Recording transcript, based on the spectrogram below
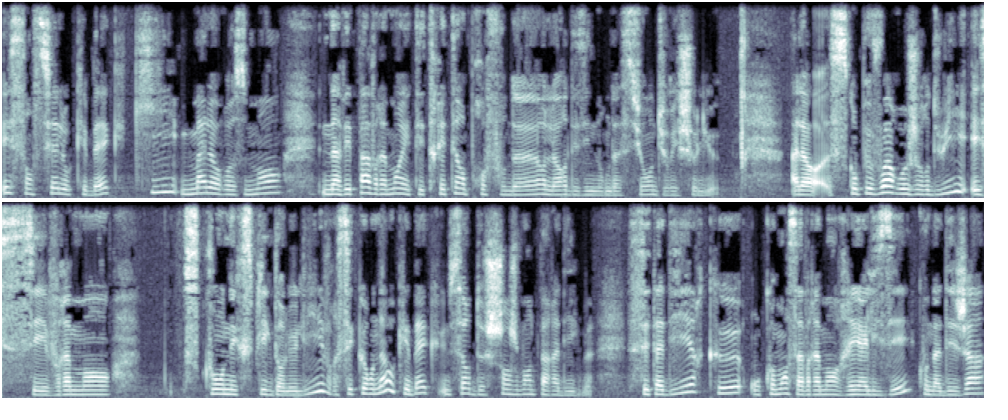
essentielles au Québec qui, malheureusement, n'avaient pas vraiment été traitées en profondeur lors des inondations du Richelieu. Alors, ce qu'on peut voir aujourd'hui, et c'est vraiment ce qu'on explique dans le livre, c'est qu'on a au Québec une sorte de changement de paradigme. C'est-à-dire qu'on commence à vraiment réaliser qu'on a déjà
